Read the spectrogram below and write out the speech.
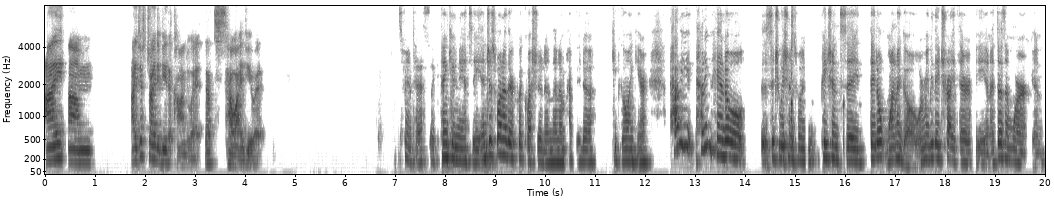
I um I just try to be the conduit. That's how I view it. It's fantastic. Thank you, Nancy. And just one other quick question, and then I'm happy to keep going here. How do you how do you handle situations when patients say they don't want to go, or maybe they try therapy and it doesn't work? And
